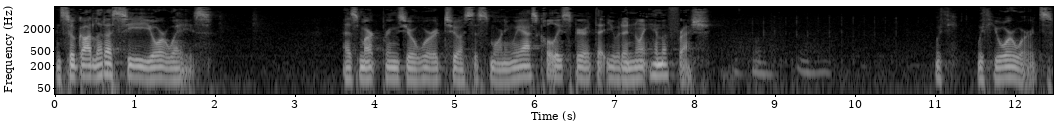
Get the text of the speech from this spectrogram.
And so God, let us see your ways as Mark brings your word to us this morning. We ask Holy Spirit that you would anoint him afresh with, your words.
